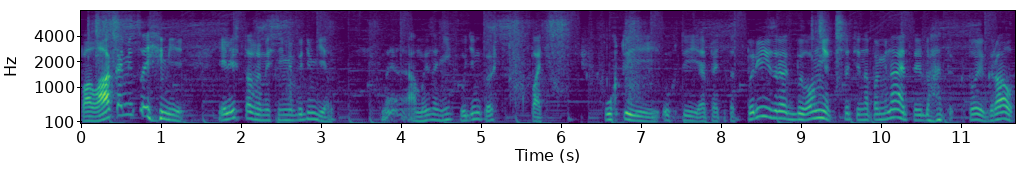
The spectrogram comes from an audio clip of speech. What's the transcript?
Полакомиться ими? Или что же мы с ними будем делать? А мы за них будем кое-что покупать. Ух ты, ух ты, опять этот призрак был. Он мне, кстати, напоминает, ребята, кто играл,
